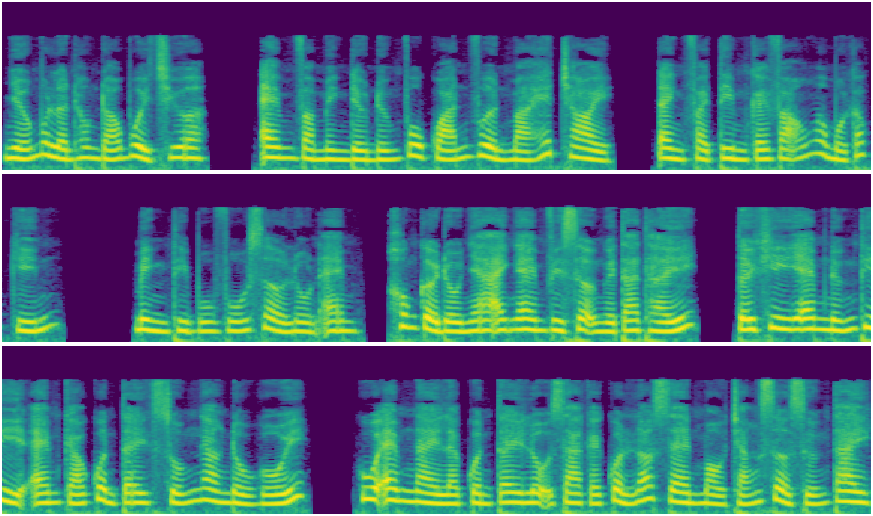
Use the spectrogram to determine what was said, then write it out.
nhớ một lần hôm đó buổi trưa, em và mình đều đứng vô quán vườn mà hết tròi, đành phải tìm cái võng ở một góc kín. Mình thì bú vú sờ lồn em, không cởi đồ nha anh em vì sợ người ta thấy. Tới khi em nứng thì em kéo quần tây xuống ngang đầu gối. Gu em này là quần tây lộ ra cái quần lót ren màu trắng sờ sướng tay.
